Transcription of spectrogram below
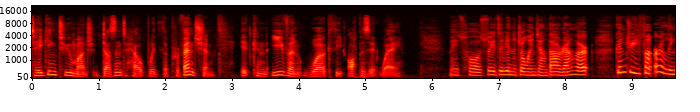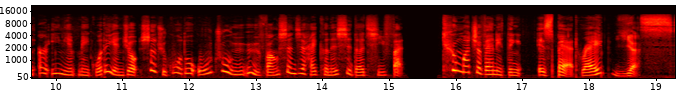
taking too much doesn't help with the prevention. It can even work the opposite way. 没错，所以这边的中文讲到，然而，根据一份二零二一年美国的研究，摄取过多无助于预防，甚至还可能适得其反。Too much of anything is bad, right? Yes.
